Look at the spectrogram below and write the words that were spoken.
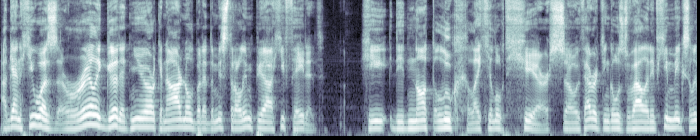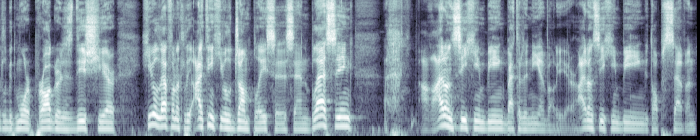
Again, he was really good at New York and Arnold, but at the Mr. Olympia, he faded. He did not look like he looked here. So if everything goes well and if he makes a little bit more progress this year, he will definitely, I think he will jump places. And Blessing, I don't see him being better than Iain Valliere. I don't see him being top 7.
